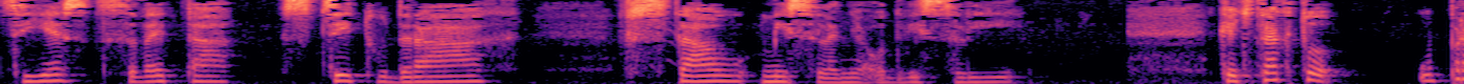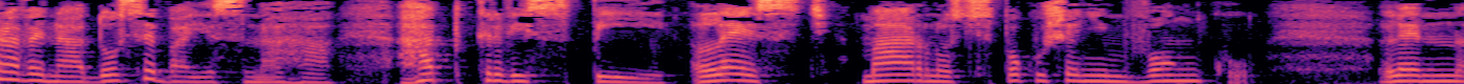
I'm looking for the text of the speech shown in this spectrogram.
ciest sveta z citu dráh, vstav myslene odvislý. Keď takto upravená do seba je snaha, had krvi spí, lesť, márnosť s pokušením vonku, len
